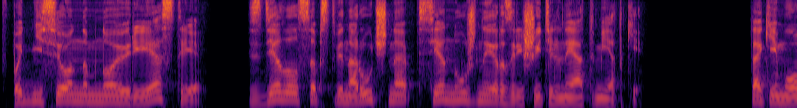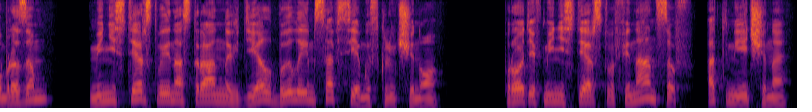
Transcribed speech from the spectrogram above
в поднесенном мною реестре сделал собственноручно все нужные разрешительные отметки. Таким образом, Министерство иностранных дел было им совсем исключено. Против Министерства финансов отмечено –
